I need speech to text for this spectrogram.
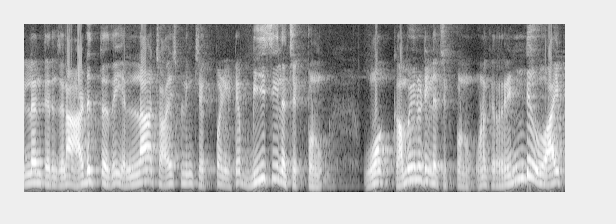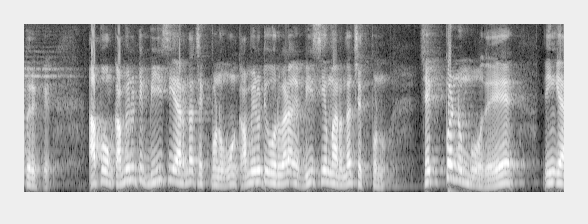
இல்லைன்னு தெரிஞ்சுன்னா அடுத்தது எல்லா சாய்ஸ் ஃபில்லிங் செக் பண்ணிவிட்டு பிசியில் செக் பண்ணும். உன் கம்யூனிட்டியில் செக் பண்ணும். உனக்கு ரெண்டு வாய்ப்பு இருக்குது அப்போ உன் கம்யூனிட்டி பிசியாக இருந்தால் செக் பண்ணும். உன் கம்யூனிட்டி ஒரு வேளை பிசிஎம்மாக இருந்தால் செக் பண்ணும். செக் பண்ணும்போது இங்கே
